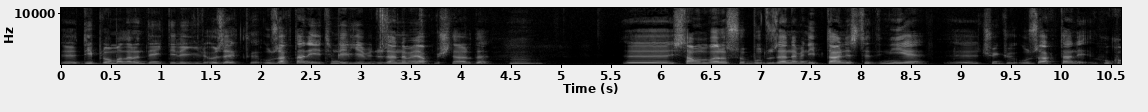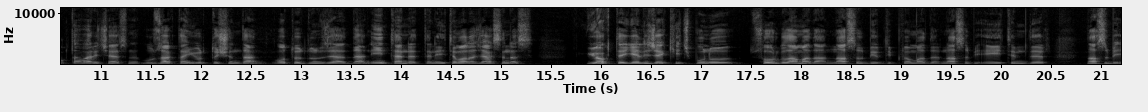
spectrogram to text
e, diplomaların denkliğiyle ilgili. Özellikle uzaktan eğitimle ilgili bir düzenleme yapmışlardı. Ee, İstanbul Barosu bu düzenlemenin iptalini istedi. Niye? Ee, çünkü uzaktan hukuk da var içerisinde. Uzaktan yurt dışından oturduğunuz yerden internetten eğitim alacaksınız. Yok da gelecek hiç bunu sorgulamadan nasıl bir diplomadır, nasıl bir eğitimdir, nasıl bir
